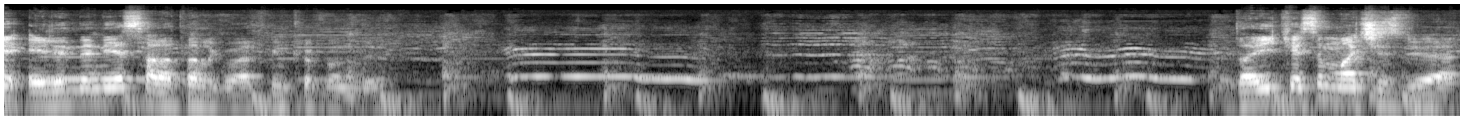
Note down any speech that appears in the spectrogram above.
elinde niye salatalık var mikrofon diyor. Dayı kesin maç izliyor ha.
